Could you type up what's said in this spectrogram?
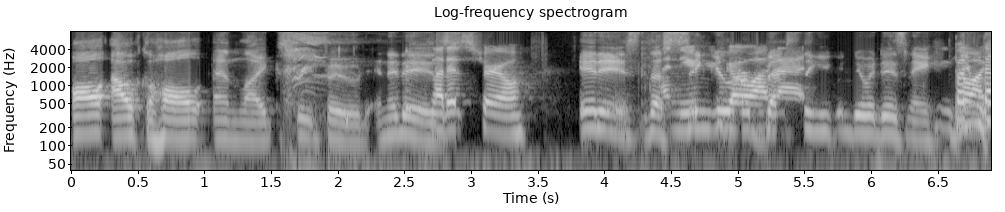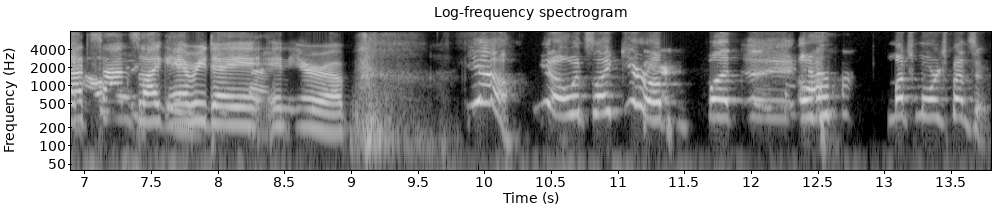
all alcohol and like street food, and it is That is true. It is the And you can singular best that. thing you can do at Disney. But Go on that sounds like games every you day can. in Europe. Yeah, you know, it's like Europe, but uh, over, much more expensive.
